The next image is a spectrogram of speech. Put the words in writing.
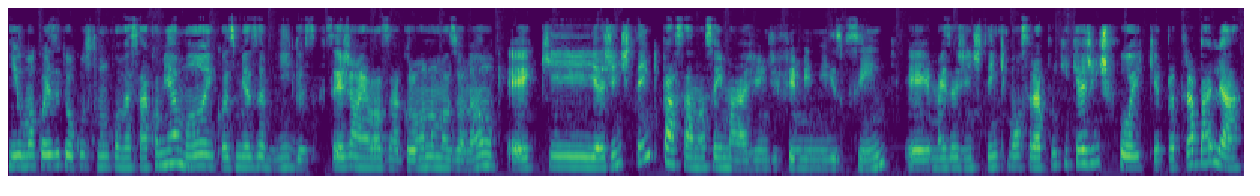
E uma coisa que eu costumo conversar com a minha mãe, com as minhas amigas, sejam elas agrônomas ou não, é que a gente tem que passar a nossa imagem de feminismo, sim, é, mas a gente tem que mostrar pro que, que a gente foi, que é para trabalhar.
